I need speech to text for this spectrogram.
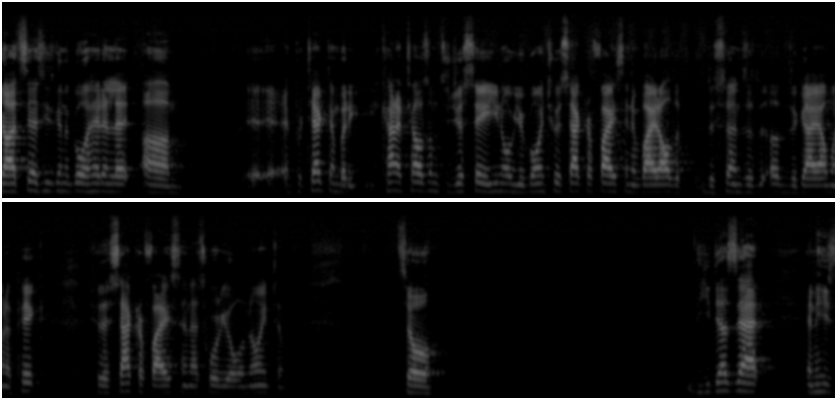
God says he's going to go ahead and let um, and protect him, but he, he kind of tells him to just say, you know, you're going to a sacrifice and invite all the, the sons of the, of the guy I want to pick to the sacrifice, and that's where you'll anoint him. So he does that, and he's,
